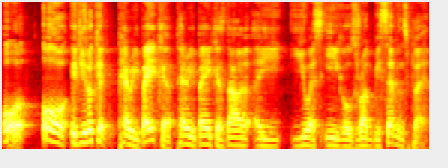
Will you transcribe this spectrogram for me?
Or, or if you look at Perry Baker, Perry Baker is now a US Eagles rugby sevens player.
